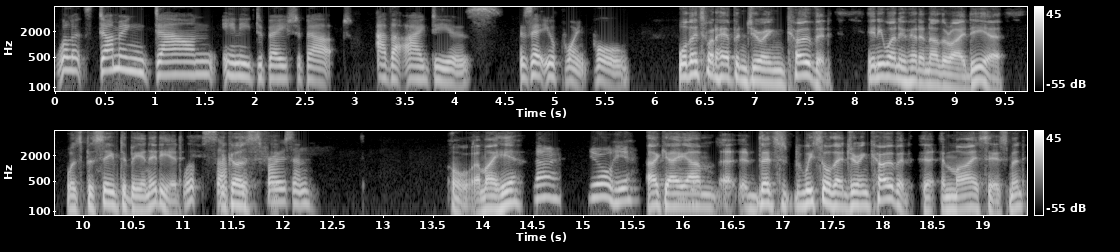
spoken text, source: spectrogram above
Well, it's dumbing down any debate about other ideas. Is that your point, Paul? Well, that's what happened during COVID. Anyone who had another idea was perceived to be an idiot. Whoops, because it's frozen. Oh, am I here? No, you're all here. Okay, um, uh, that's we saw that during COVID, uh, in my assessment.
